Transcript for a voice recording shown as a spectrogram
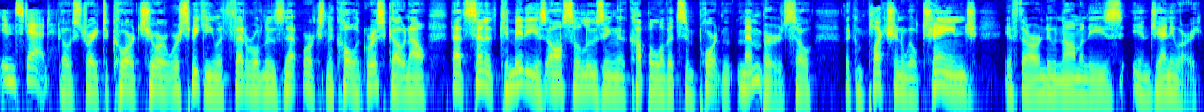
instead. Go straight to court, sure. We're speaking with Federal News Network's Nicole Ogrysko. Now, that Senate committee is also losing a couple of its important members, so the complexion will change if there are new nominees in January.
